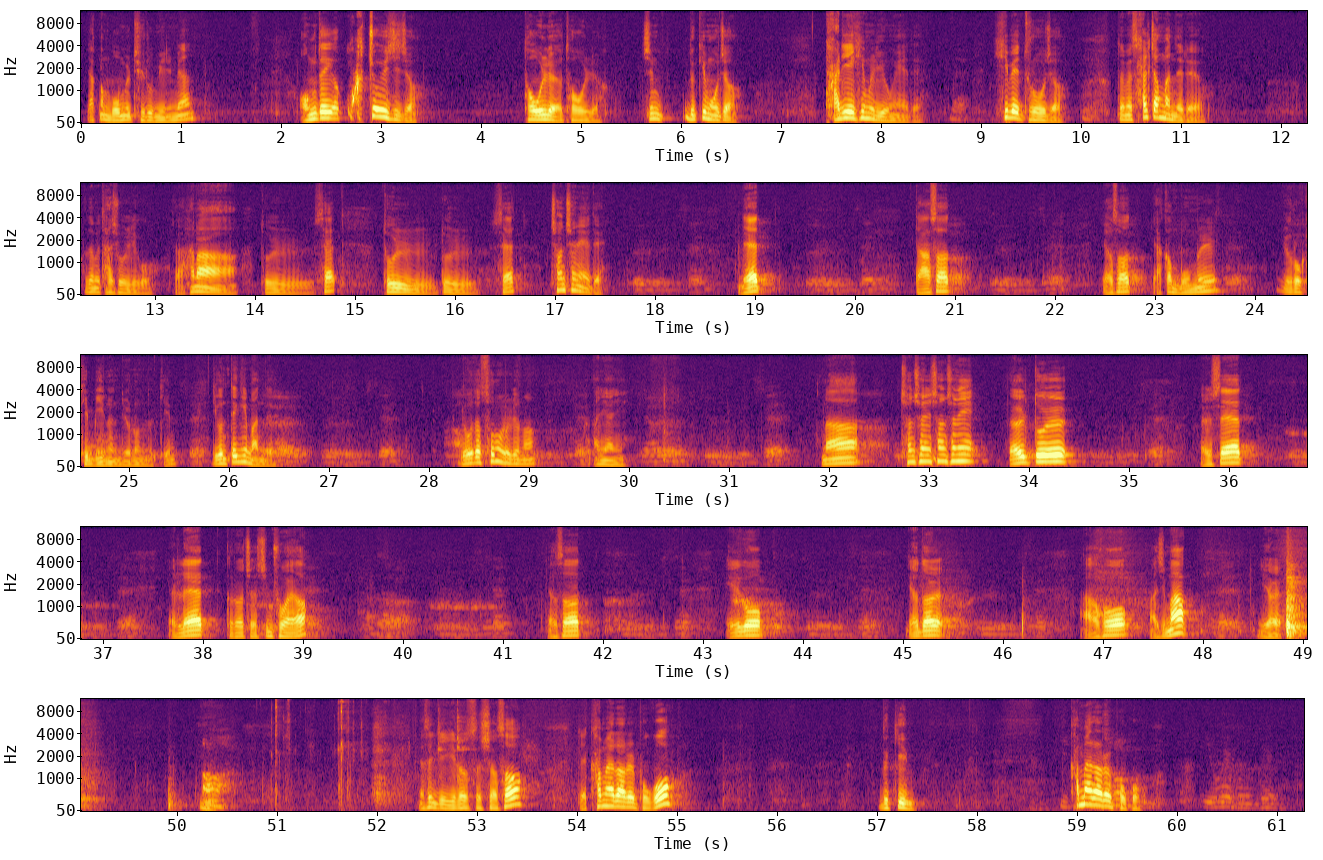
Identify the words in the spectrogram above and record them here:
약간 몸을 뒤로 밀면 엉덩이가 꽉 조여지죠. 더 올려요. 더 올려. 지금 느낌 오죠? 다리의 힘을 이용해야 돼. 힙에 들어오죠. 그 다음에 살짝만 내려요. 그 다음에 다시 올리고. 자, 하나, 둘, 셋. 둘, 둘, 셋. 천천히 해야 돼. 넷. 다섯. 여섯. 약간 몸을 요렇게 미는 요런 느낌. 이건 땡기면 안 돼. 여기다 손 올려놔. 아니 아니. 하나. 천천히 천천히. 열둘. 열셋. 열넷. 그렇죠. 지금 좋아요. 여섯. 일곱. 여덟. 아홉. 마지막. 열. 아, 그래서 이제 일어서셔서 이제 카메라를 보고 느낌. 카메라를 보고.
